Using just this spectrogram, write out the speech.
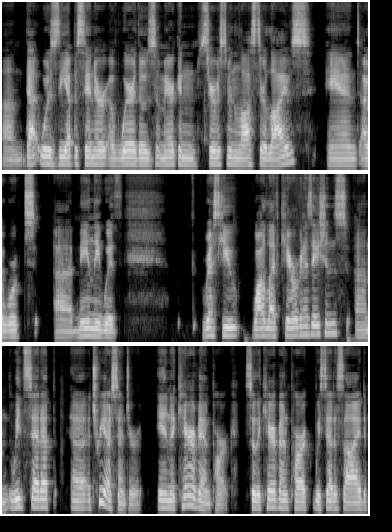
Um, that was the epicenter of where those American servicemen lost their lives, and I worked uh, mainly with rescue wildlife care organizations, um, we'd set up uh, a triage center in a caravan park. So the caravan park, we set aside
